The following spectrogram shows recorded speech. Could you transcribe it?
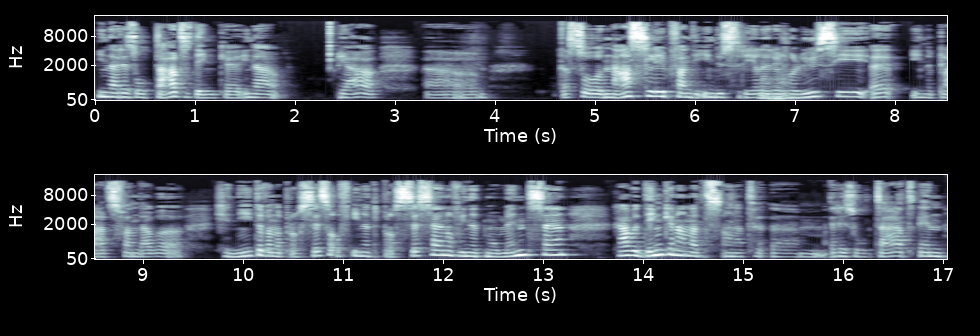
in dat resultaatsdenken, in dat, ja, dat is zo een nasleep van die industriële Mhm. revolutie, hè, in de plaats van dat we genieten van de processen of in het proces zijn of in het moment zijn, gaan we denken aan het, aan het ehm, resultaat. En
